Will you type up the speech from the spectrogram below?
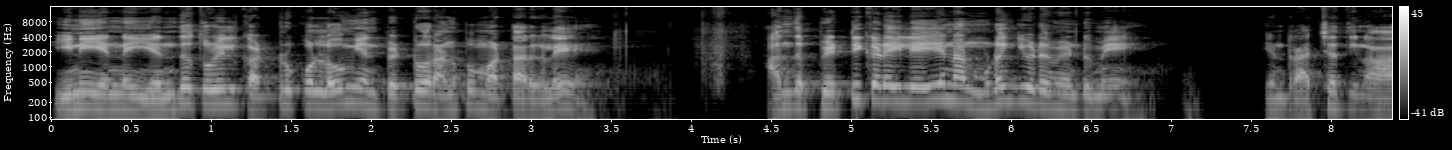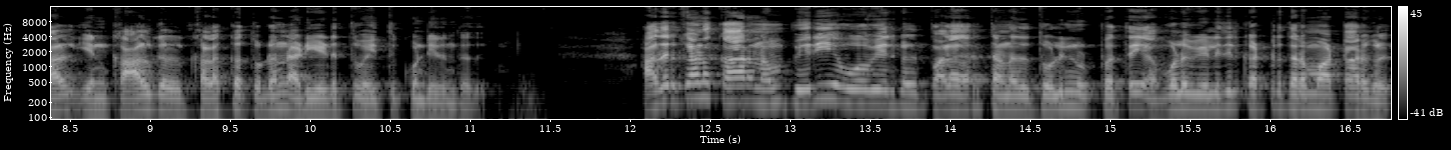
இனி என்னை எந்த தொழில் கற்றுக்கொள்ளவும் என் பெற்றோர் அனுப்ப மாட்டார்களே? அந்த பெட்டிக்கடையிலேயே நான் முடங்கிவிட வேண்டுமே? என்ற அச்சத்தினால் என் கால்கள் கலக்கத்துடன் அடியெடுத்து வைத்து கொண்டிருந்தது. அதற்கான காரணம் பெரிய ஓவியர்கள் பலர் தனது தொழில்நுட்பத்தை அவ்வளவு எளிதில் கற்றுத்தர மாட்டார்கள்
